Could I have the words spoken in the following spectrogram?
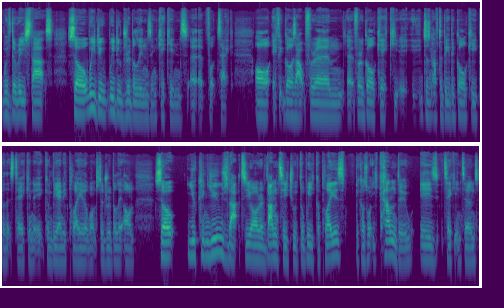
with the restarts. So we do we do dribblings and kick-ins at, at Foot Tech, or if it goes out for um uh, for a goal kick, it doesn't have to be the goalkeeper that's taking it. It can be any player that wants to dribble it on. So you can use that to your advantage with the weaker players because what you can do is take it in turns.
